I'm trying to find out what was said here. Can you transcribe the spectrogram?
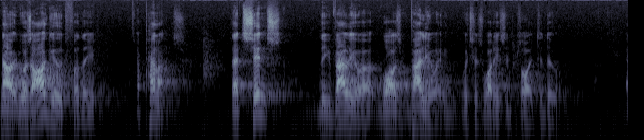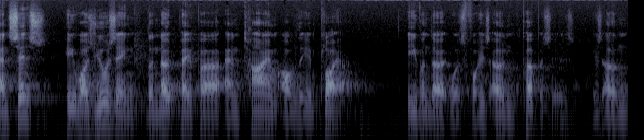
Now, it was argued for the appellants that since the valuer was valuing, which is what he's employed to do, and since he was using the notepaper and time of the employer, even though it was for his own purposes, his own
